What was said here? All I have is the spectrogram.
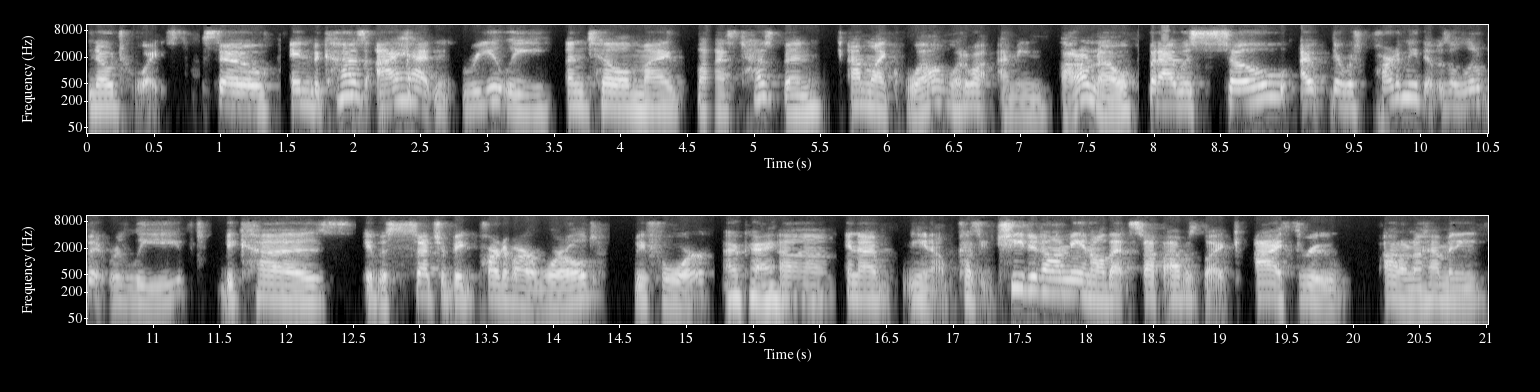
no toys so and because i hadn't really until my last husband i'm like well what do i i mean i don't know but i was so I, there was part of me that was a little bit relieved because it was such a big part of our world before. Okay. Um, and I, you know, because he cheated on me and all that stuff, I was like, I threw, I don't know how many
